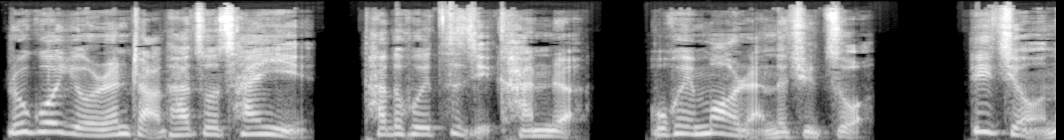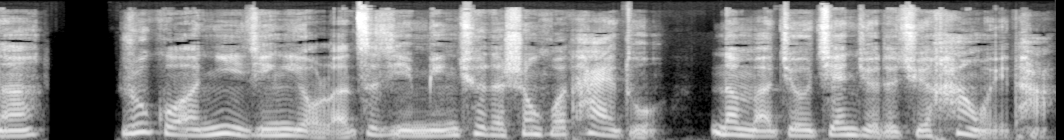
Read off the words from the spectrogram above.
如果有人找他做餐饮，他都会自己看着，不会贸然的去做。第九呢？如果你已经有了自己明确的生活态度，那么就坚决的去捍卫它。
